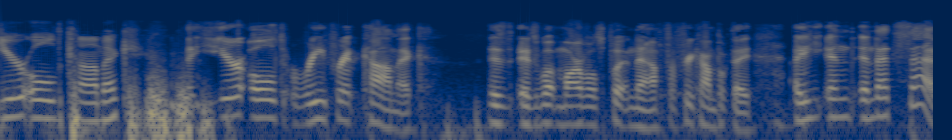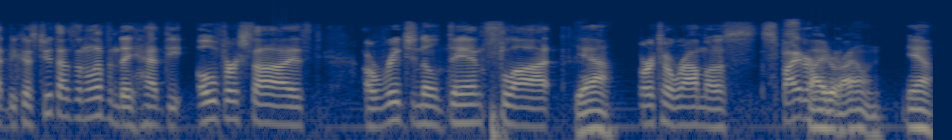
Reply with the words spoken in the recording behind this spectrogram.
year old comic. a year old reprint comic is, is what Marvel's putting out for Free Comic Book Day, I, and and that's sad because 2011 they had the oversized original Dan Slott, Yeah. Berto Ramos Spider Spider Island. Yeah.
